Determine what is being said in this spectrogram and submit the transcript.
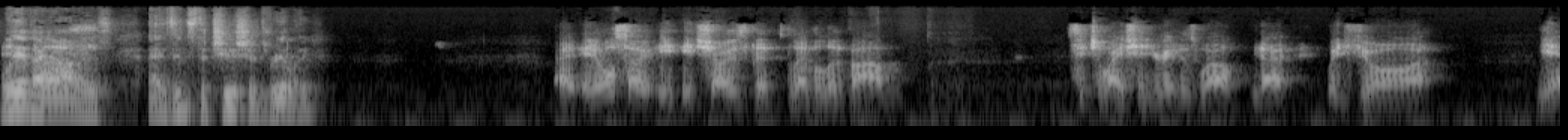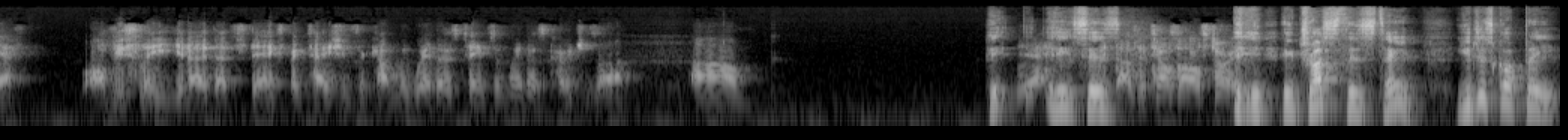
where they are as as institutions, really. Uh, It also it, it shows the level of um, situation you're in as well. You know, when you're, yeah, obviously, you know that's the expectations that come with where those teams and where those coaches are. Um, He yeah, he says it does. It tells the whole story. he, he trusts his team. You just got beat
